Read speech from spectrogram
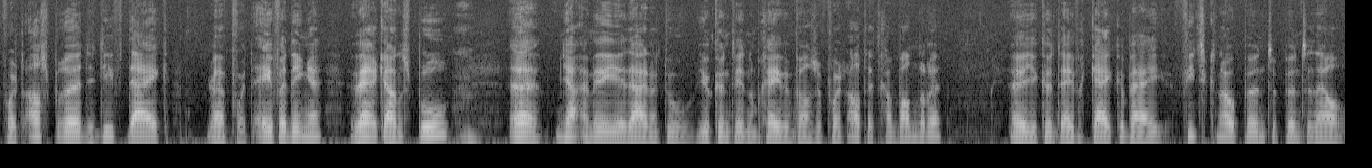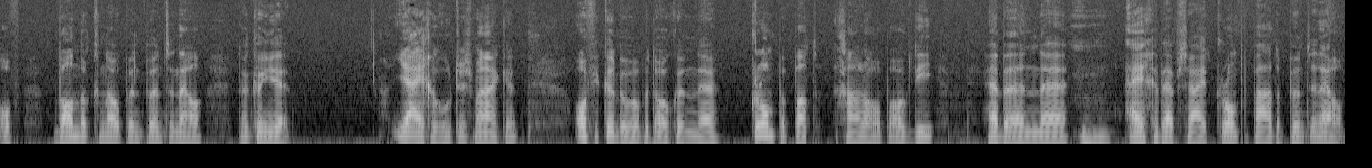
Fort Asperen, de Diefdijk, uh, Fort Everdingen, Werk aan Spoel. Mm. Uh, ja, en wil je daar naartoe? Je kunt in de omgeving van zo'n fort altijd gaan wandelen. Uh, je kunt even kijken bij fietsknooppunten.nl of wandelknopen.nl. Dan kun je je eigen routes maken. Of je kunt bijvoorbeeld ook een eh, klompenpad gaan lopen. Ook die hebben een eh, Mhm. eigen website, klompenpaden.nl.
